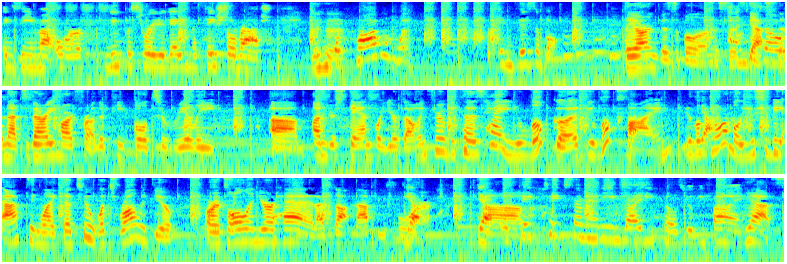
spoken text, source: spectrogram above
eczema or lupus, where you're getting the facial rash, mm-hmm. the problem with invisible. They are invisible illnesses, and yes, so, and that's very hard for other people to really um, understand what you're going through because hey you look good you look fine you look yeah. normal. You should be acting like that too. What's wrong with you? Or it's all in your head. I've gotten that before. Yeah, yeah. Um, take, take some anti-anxiety pills. You'll be fine. Yes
